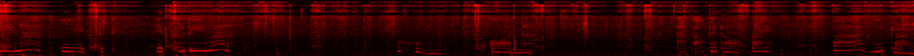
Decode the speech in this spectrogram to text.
ดีมากคือเห็ดเห็ดคือดีมากโอ้โหอ่อนน่ะตัดเอาแต่ดอกไปป้าดงดไหลาย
